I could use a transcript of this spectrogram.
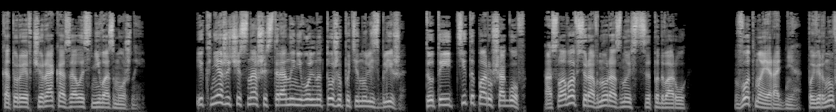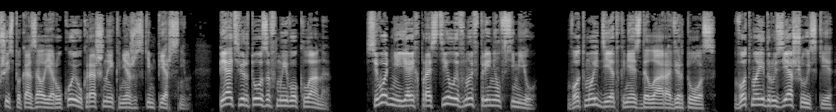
которая вчера казалась невозможной. И княжичи с нашей стороны невольно тоже потянулись ближе. Тут и идти-то пару шагов, а слова все равно разносятся по двору. Вот моя родня, повернувшись, показал я рукой, украшенной княжеским перстнем. Пять виртуозов моего клана. Сегодня я их простил и вновь принял в семью. Вот мой дед, князь Делара, виртуоз. Вот мои друзья шуйские,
